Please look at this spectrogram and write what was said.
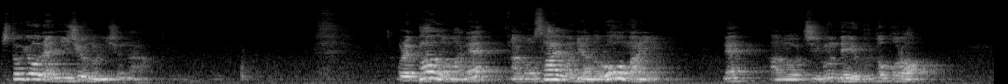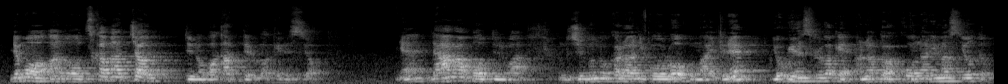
使徒行伝20の27これパウロがねあの最後にあのローマにねあの自分で行くところ。でもあの捕まっちゃうっていうの分かってるわけですよ。ね、でアガポっていうのは自分の体にこうロープ巻いてね予言するわけ。あなたはこうなりますよと。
